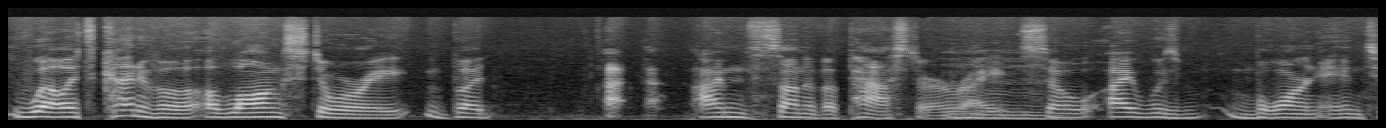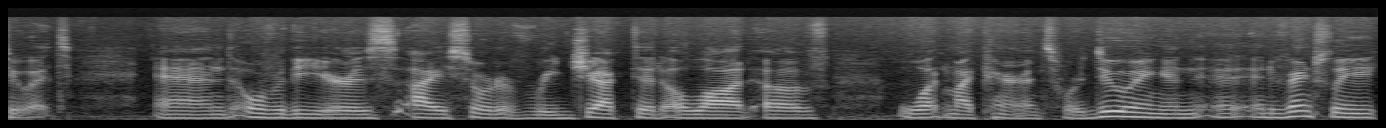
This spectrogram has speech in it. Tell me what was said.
Well, it's kind of a, a long story, but I, am son of a pastor, right? Mm. So I was born into it. And over the years, I sort of rejected a lot of what my parents were doing. And, and eventually,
